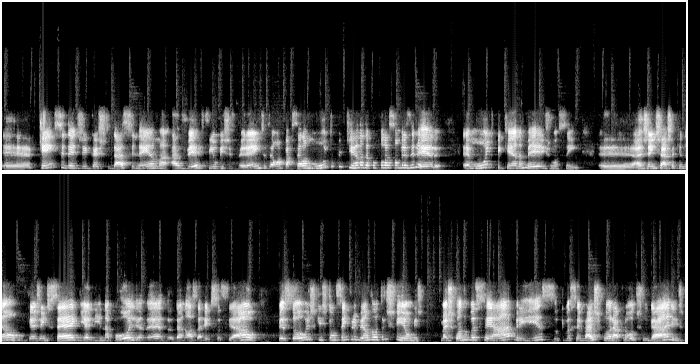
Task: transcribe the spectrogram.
é, quem se dedica a estudar cinema, a ver filmes diferentes, é uma parcela muito pequena da população brasileira. É muito pequena mesmo, assim. É, a gente acha que não, porque a gente segue ali na bolha né, do, da nossa rede social pessoas que estão sempre vendo outros filmes. Mas quando você abre isso, que você vai explorar para outros lugares,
